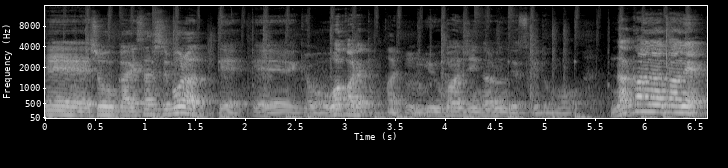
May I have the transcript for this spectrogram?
えー、紹介させてもらって、えー、今日はお別れはい。という感じになるんですけども、なかなかね、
